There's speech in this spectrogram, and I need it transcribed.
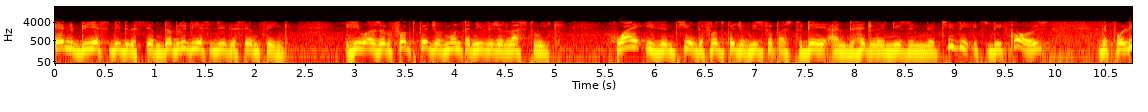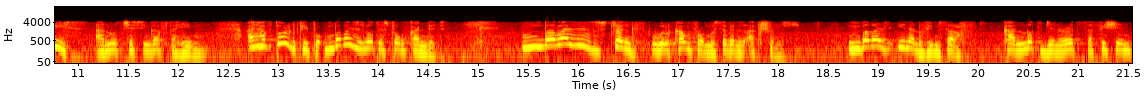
NBS did the same. WBS did the same thing. He was on front page of Mountain New Vision last week. Why isn't he on the front page of newspapers today and the headline news in the TV? It's because the police are not chasing after him. I have told people Mbabaz is not a strong candidate. Mbabaz's strength will come from Museveni's actions. Mbabaz in and of himself cannot generate sufficient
